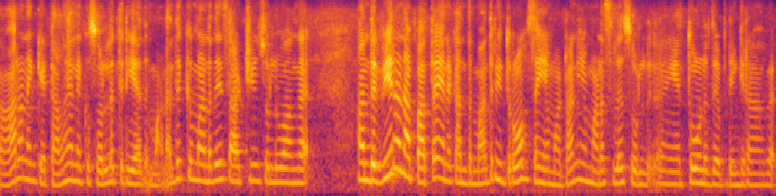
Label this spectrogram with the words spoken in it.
காரணம் கேட்டாலும் எனக்கு சொல்ல தெரியாது. மனதுக்கு மனதே சாட்சியும் சொல்லுவாங்க. அந்த வீரனை பார்த்தா எனக்கு அந்த மாதிரி துரோகம் செய்ய மாட்டான்னு என் மனசுல சொல்லு என் தோணுது அப்படிங்கிற அவ.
